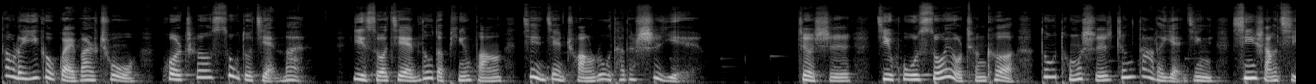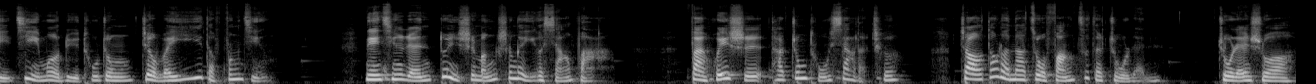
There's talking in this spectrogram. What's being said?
到了一个拐弯处，火车速度减慢。一所简陋的平房渐渐闯入他的视野。这时，几乎所有乘客都同时睁大了眼睛，欣赏起寂寞旅途中这唯一的风景。年轻人顿时萌生了一个想法。返回时，他中途下了车，找到了那座房子的主人。主人说，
